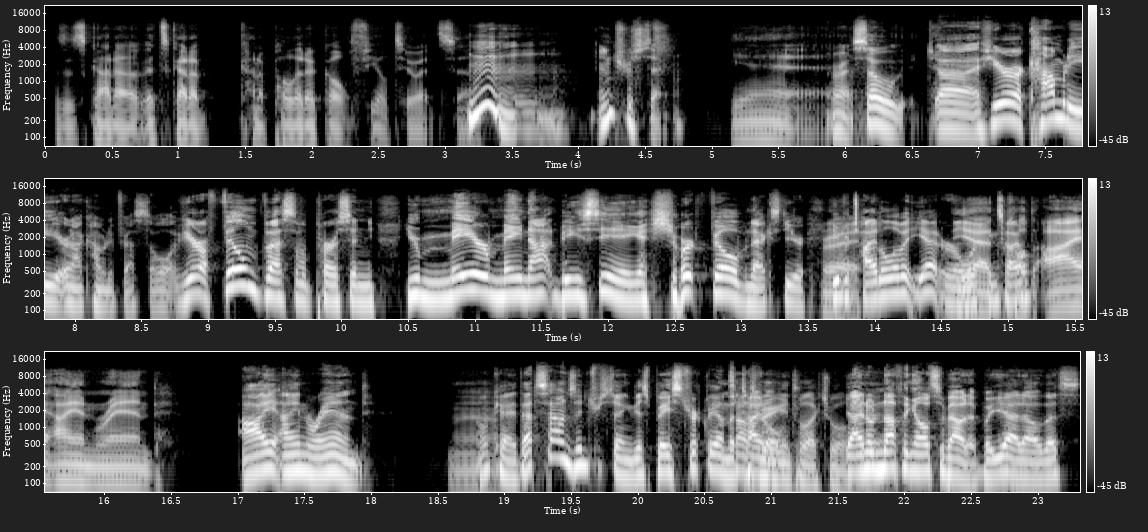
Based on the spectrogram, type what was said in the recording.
because it's got a it's got a kind of political feel to it. So interesting. Yeah, All right. So uh, if you're a comedy or not comedy festival, if you're a film festival person, you may or may not be seeing a short film next year. Do you have a title of it yet, or a yeah. working It's title? called I Ayn Rand. I Ayn Rand. Uh, Okay, that sounds interesting. Just based strictly on the title. very intellectual. Yeah, I know Yeah. nothing else about it, but yeah, no, that's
